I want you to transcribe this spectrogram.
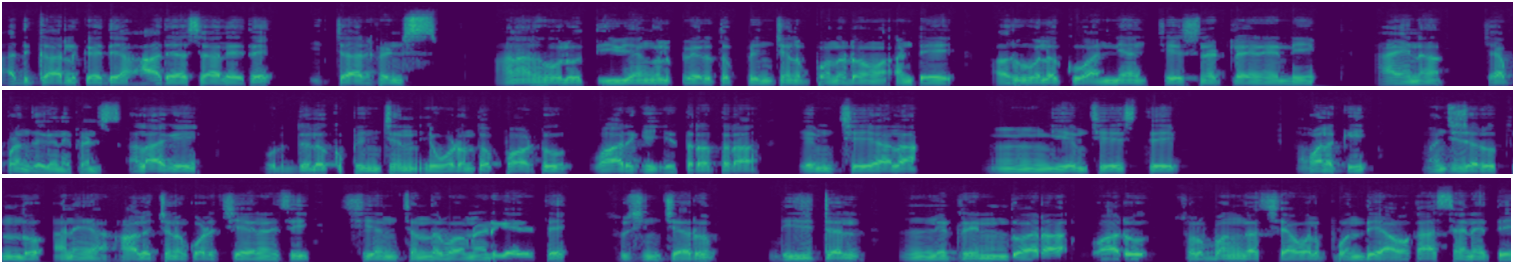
అధికారులకైతే ఆదేశాలు అయితే ఇచ్చారు ఫ్రెండ్స్. అనర్హులు దివ్యాంగుల పేరుతో పెన్షన్లు పొందడం అంటే అర్హులకు అన్యాయం చేసినట్లేనని ఆయన చెప్పడం జరిగింది ఫ్రెండ్స్. అలాగే వృద్ధులకు పెన్షన్ ఇవ్వడంతో పాటు వారికి ఇతరతర ఏం చేయాలా ఏం చేస్తే వాళ్ళకి మంచి జరుగుతుందో అనే ఆలోచన కూడా చేయాలనేసి సీఎం చంద్రబాబు నాయుడు గారు అయితే సూచించారు. డిజిటల్ లిటరీన్ ద్వారా వారు సులభంగా సేవలు పొందే అవకాశాన్ని అయితే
